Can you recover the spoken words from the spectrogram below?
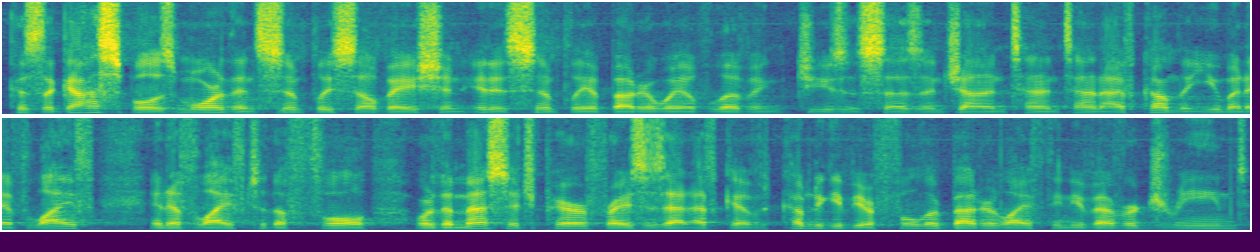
Because the gospel is more than simply salvation, it is simply a better way of living. Jesus says in John 10 10, I've come that you might have life and have life to the full. Or the message paraphrases that I've come to give you a fuller, better life than you've ever dreamed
